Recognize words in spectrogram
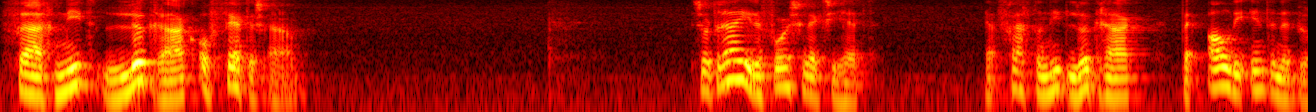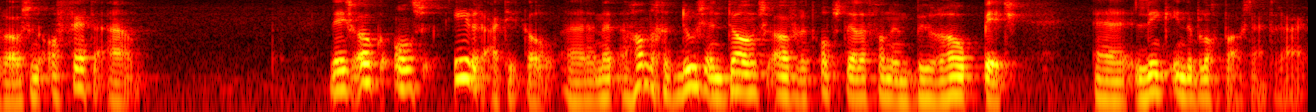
Vraag niet lukraak offertes aan. Zodra je de voorselectie hebt, vraag dan niet lukraak bij al die internetbureaus een offerte aan. Lees ook ons eerdere artikel uh, met handige do's en don'ts over het opstellen van een bureaupitch. Uh, link in de blogpost uiteraard.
